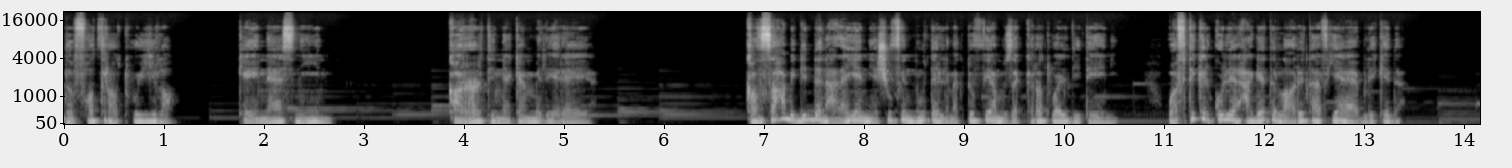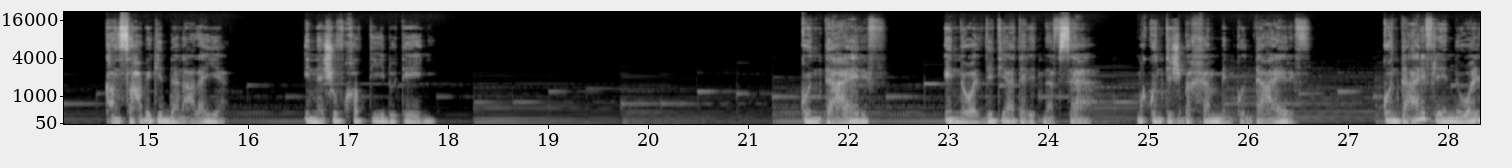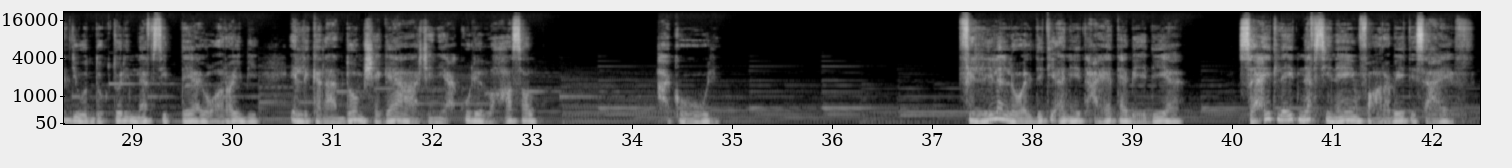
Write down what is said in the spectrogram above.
بعد فترة طويلة كأنها سنين قررت إني أكمل قراية. كان صعب جدا عليا إني أشوف النوتة اللي مكتوب فيها مذكرات والدي تاني وأفتكر كل الحاجات اللي قريتها فيها قبل كده. كان صعب جدا عليا إني أشوف خط إيده تاني. كنت عارف إن والدتي قتلت نفسها ما كنتش بخمن كنت عارف كنت عارف لأن والدي والدكتور النفسي بتاعي وقرايبي اللي كان عندهم شجاعة عشان يحكولي اللي حصل حكوهولي. في الليلة اللي والدتي أنهت حياتها بإيديها صحيت لقيت نفسي نايم في عربية إسعاف.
